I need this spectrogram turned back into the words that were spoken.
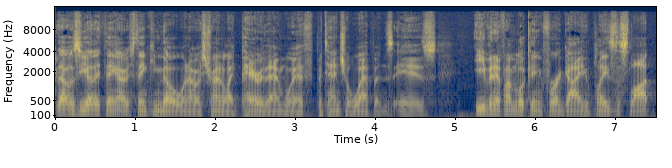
that was the other thing I was thinking though when I was trying to like pair them with potential weapons is even if I'm looking for a guy who plays the slot,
